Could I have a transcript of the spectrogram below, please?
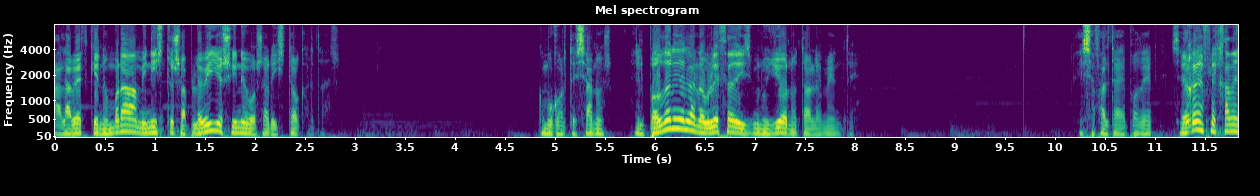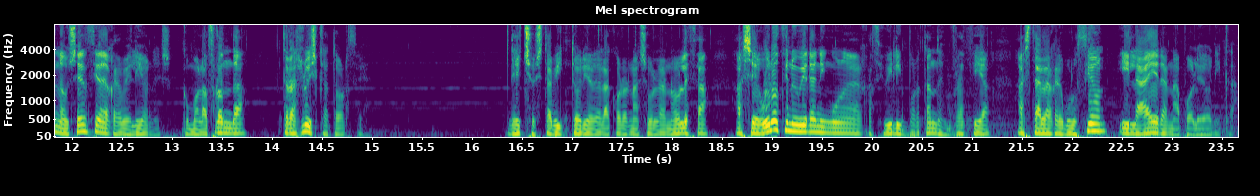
a la vez que nombraba ministros a plebeyos y nuevos aristócratas. Como cortesanos, el poder de la nobleza disminuyó notablemente. Esa falta de poder se ve reflejada en la ausencia de rebeliones, como la Fronda tras Luis XIV. De hecho, esta victoria de la corona sobre la nobleza aseguró que no hubiera ninguna guerra civil importante en Francia hasta la Revolución y la era napoleónica.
